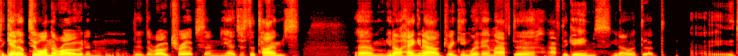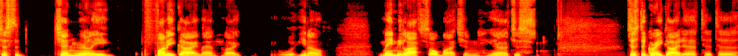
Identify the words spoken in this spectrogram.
to get up to on the road and the, the road trips and yeah, just the times um, you know, hanging out, drinking with him after after games. You know, just a genuinely funny guy, man. Like, you know, made me laugh so much, and yeah, just just a great guy to to to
